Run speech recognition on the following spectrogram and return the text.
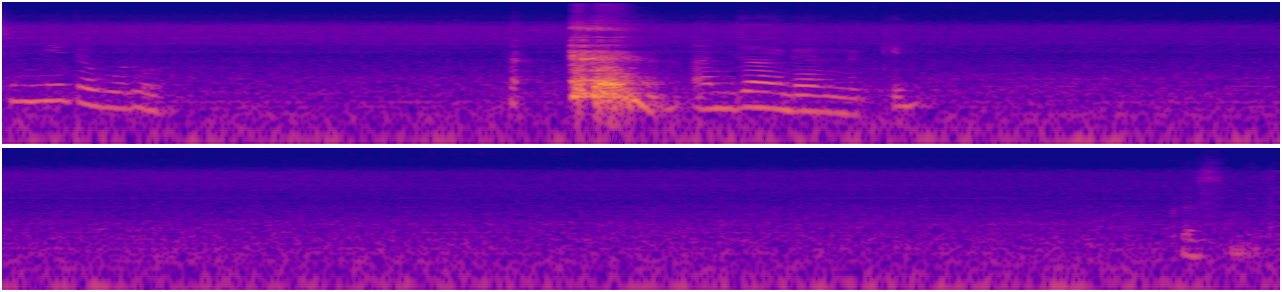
심리적으로 안정이 되는 느낌? 그렇습니다.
